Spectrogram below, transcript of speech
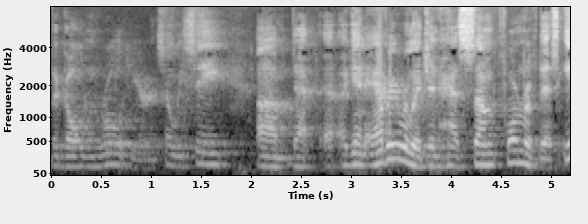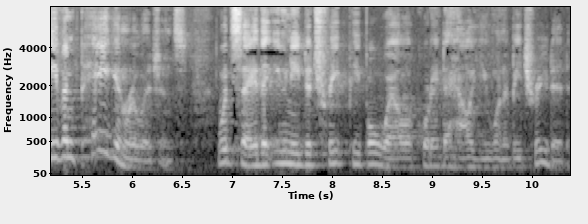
the golden rule here. And so we see um, that, uh, again, every religion has some form of this. Even pagan religions would say that you need to treat people well according to how you want to be treated.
